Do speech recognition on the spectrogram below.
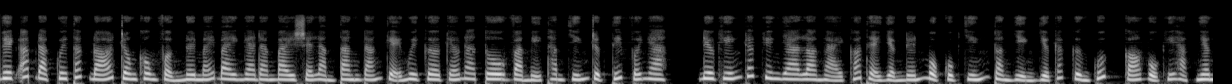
Việc áp đặt quy tắc đó trong không phận nơi máy bay Nga đang bay sẽ làm tăng đáng kể nguy cơ kéo NATO và Mỹ tham chiến trực tiếp với Nga. Điều khiến các chuyên gia lo ngại có thể dẫn đến một cuộc chiến toàn diện giữa các cường quốc có vũ khí hạt nhân.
